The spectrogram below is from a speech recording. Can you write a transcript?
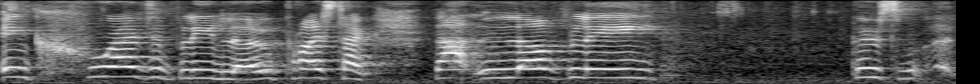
incredibly low price tag? That lovely those, uh,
